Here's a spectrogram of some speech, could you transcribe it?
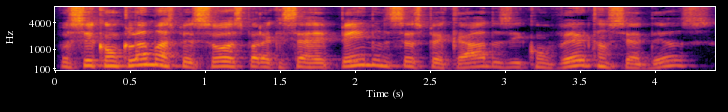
Você conclama as pessoas para que se arrependam de seus pecados e convertam-se a Deus?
